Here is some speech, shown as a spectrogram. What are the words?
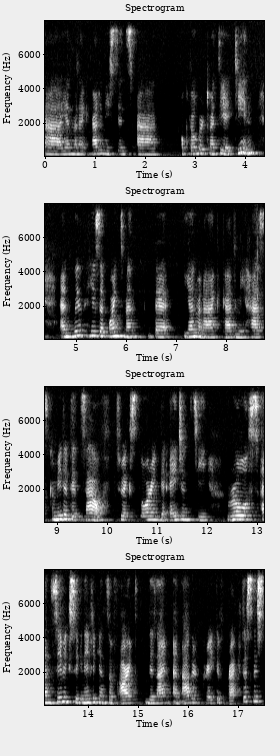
uh, van Eyck Academy since uh, October 2018, and with his appointment, the Jan van Eyck Academy has committed itself to exploring the agency roles, and civic significance of art, design, and other creative practices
